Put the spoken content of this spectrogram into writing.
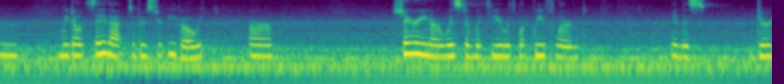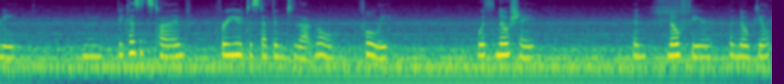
Mm, we don't say that to boost your ego. We are sharing our wisdom with you with what we've learned in this journey mm, because it's time for you to step into that role fully with no shame and no fear and no guilt.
